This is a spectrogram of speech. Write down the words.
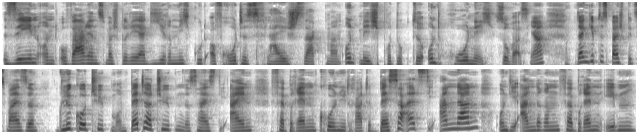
sehen und Ovarien zum Beispiel reagieren nicht gut auf rotes Fleisch, sagt man, und Milchprodukte und Honig, sowas, ja. Dann gibt es beispielsweise Glykotypen und Beta-Typen, das heißt, die einen verbrennen Kohlenhydrate besser als die anderen und die anderen verbrennen eben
